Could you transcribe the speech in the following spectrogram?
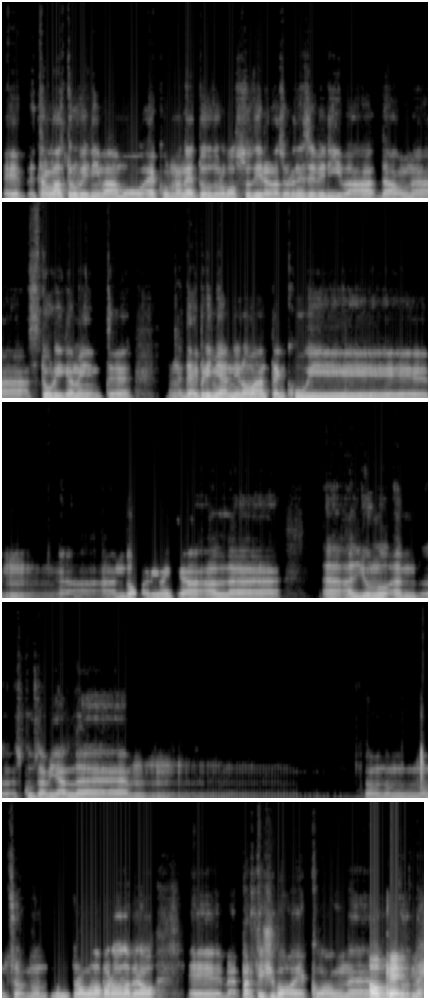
Eh, tra l'altro venivamo, ecco un aneddoto te lo posso dire, la Soranese veniva da una, storicamente, dai primi anni 90 in cui mh, andò praticamente al, agli, um, scusami, al... Um, non, non, so, non, non, trovo la parola, però eh, partecipò ecco, a un, okay. un torneo,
